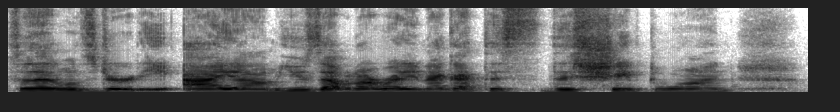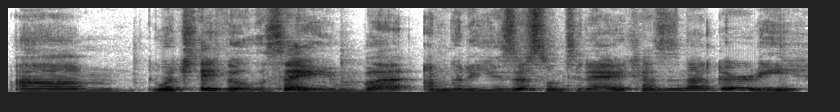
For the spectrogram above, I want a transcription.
So that one's dirty. I um, used that one already and I got this this shaped one, um, which they feel the same, but I'm going to use this one today because it's not dirty.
